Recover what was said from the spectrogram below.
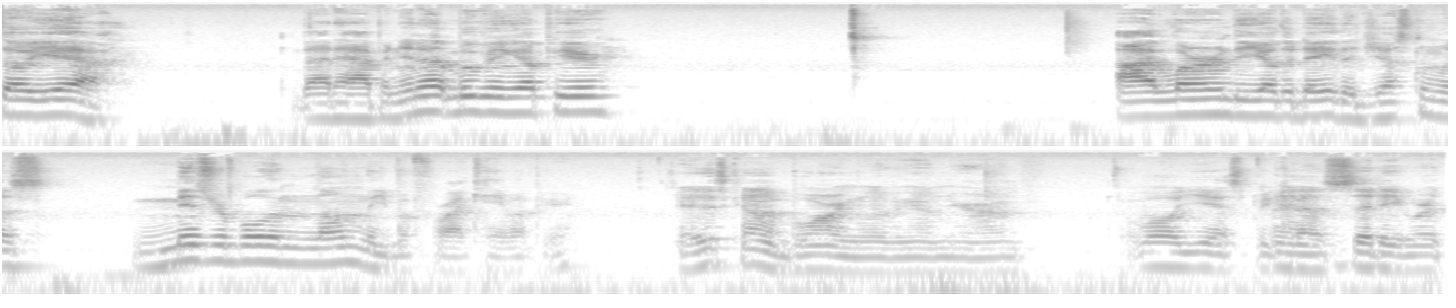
So yeah, that happened. Ended up moving up here. I learned the other day that Justin was miserable and lonely before I came up here. It is kind of boring living on your own Well, yes, in a because city where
